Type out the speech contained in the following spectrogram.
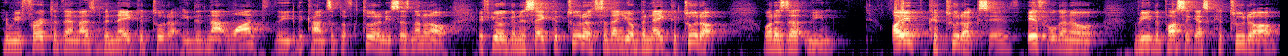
He referred to them as Bnei Ketura. He did not want the, the concept of Ketura. And he says, no, no, no. If you're going to say Ketura, so then you're Bnei Ketura. What does that mean? Oib Ketura. If we're going to read the Pasuk as Ketura,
